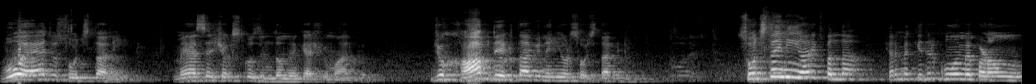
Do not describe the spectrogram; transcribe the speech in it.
وہ ہے جو سوچتا نہیں۔ میں ایسے شخص کو زندوں میں کیا شمار کروں؟ جو خواب دیکھتا بھی نہیں اور سوچتا بھی نہیں۔ سوچتا ہی نہیں، یار، ایک بندہ۔ یار، میں کدھر کنویں میں پڑا ہوں؟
